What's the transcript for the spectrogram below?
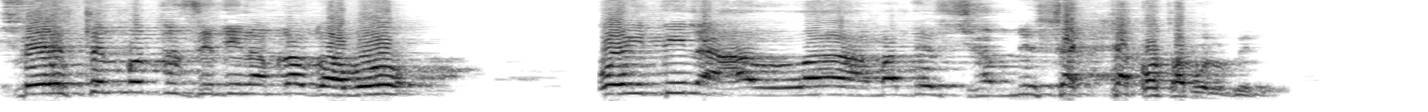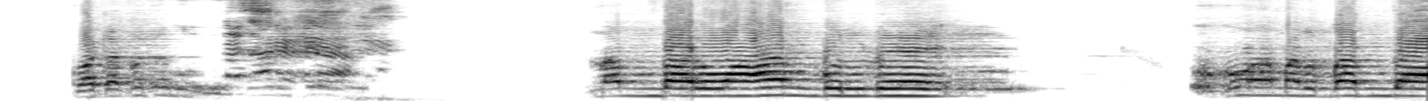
বেহেস্তের মধ্যে যেদিন আমরা যাব ওই দিন আল্লাহ আমাদের সামনে চারটা কথা বলবেন কটা কথা বলবেন নাম্বার ওয়ান বলবে, ওগো আমার বান্দা,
